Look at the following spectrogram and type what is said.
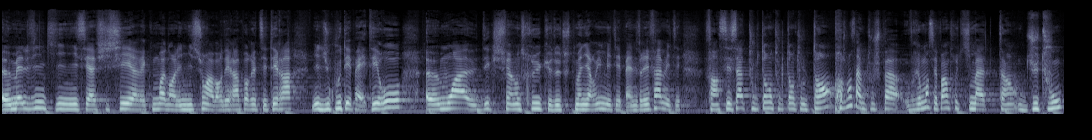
Euh, Melvin qui s'est affiché avec moi dans l'émission, avoir des rapports, etc. Mais du coup, t'es pas hétéro. Euh, moi, euh, dès que je fais un truc, de toute manière, oui, mais t'es pas une vraie femme. Enfin, c'est ça tout le temps, tout le temps, tout le temps. Franchement, ça me touche pas. Vraiment, c'est pas un truc qui m'atteint du tout.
